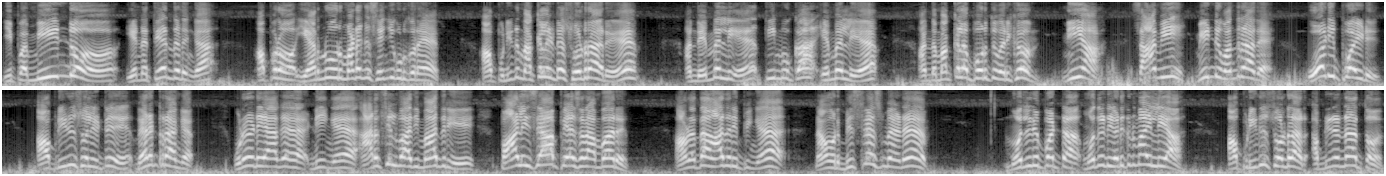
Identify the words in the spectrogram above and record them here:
இப்போ மீண்டும் என்னை தேர்ந்தெடுங்க. அப்புறம் இரநூறு மடங்கு செஞ்சு கொடுக்குறேன். அப்படின்னு மக்கள்கிட்ட சொல்கிறாரு அந்த எம்எல்ஏ திமுக எம்எல்ஏ அந்த மக்களை பொறுத்த வரைக்கும் நீயா சாமி மீண்டும் வந்துடாத. ஓடி போயிடு. அப்படின்னு சொல்லிட்டு விரட்டுறாங்க. உடனடியாக நீங்கள் அரசியல்வாதி மாதிரி பாலிசாக பேசுகிறான் பாரு. அவனை தான் ஆதரிப்பீங்க. நான் ஒரு பிஸ்னஸ் மேனு முதலீடு பட்டா முதலீடு எடுக்கணுமா இல்லையா? அப்படின்னு சொல்கிறார் அப்படின்னு என்ன அர்த்தம்?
